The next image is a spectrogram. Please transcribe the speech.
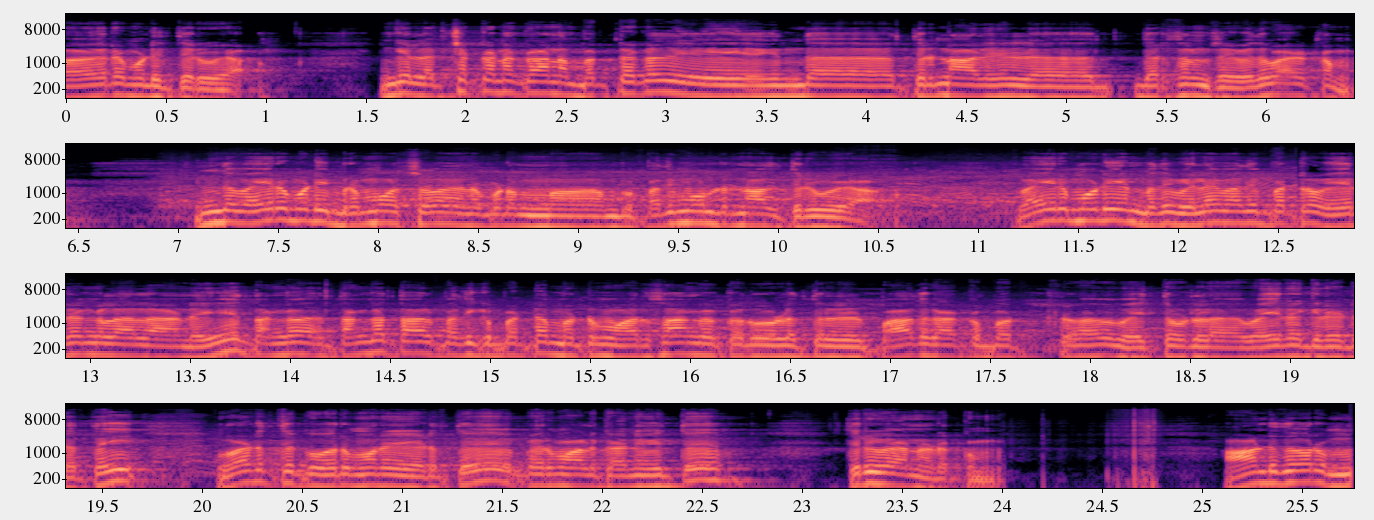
வைரமுடி திருவிழா. இங்கே லட்சக்கணக்கான பக்தர்கள் இந்த திருநாளில் தரிசனம் செய்வது வழக்கம். இந்த வைரமுடி பிரம்மோற்சவம் எனப்படும் பதிமூன்று நாள் திருவிழா. வைரமுடி என்பது விலை மதிப்பற்ற வைரங்களால் தங்க தங்கத்தால் பதிக்கப்பட்ட மற்றும் அரசாங்க கருவூலத்தில் பாதுகாக்கப்பட்ட வைத்துள்ள வைர கிரீடத்தை வருடத்துக்கு ஒரு முறை எடுத்து பெருமாளுக்கு அணிவித்து திருவிழா நடக்கும். ஆண்டுதோறும்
